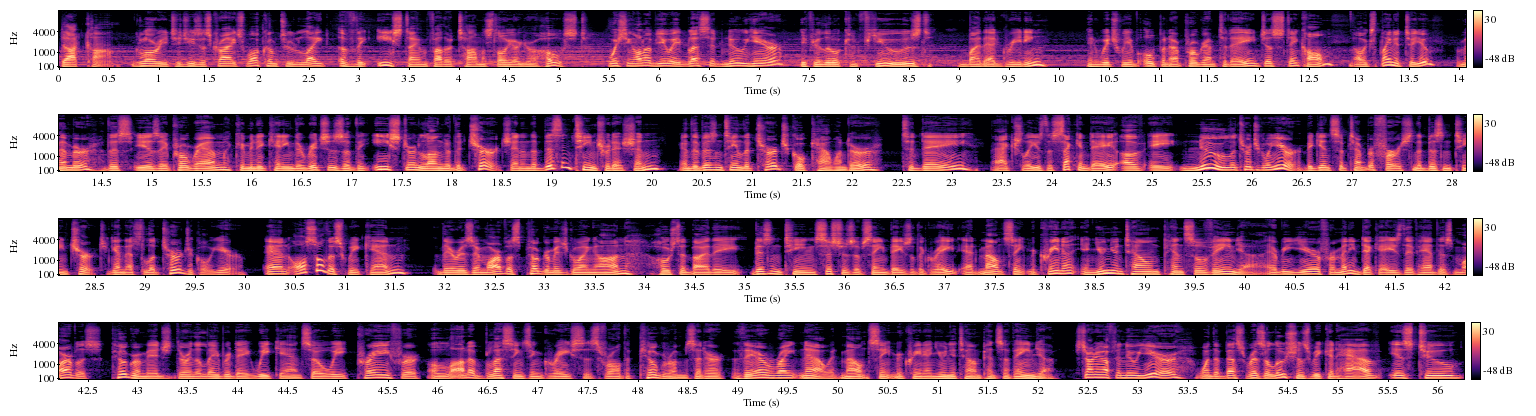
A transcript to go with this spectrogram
easternchristianpublications.com. Glory to Jesus Christ. Welcome to Light of the East. I'm Father Thomas Loya, your host. Wishing all of you a blessed new year. If you're a little confused by that greeting, in which we have opened our program today, just stay calm. I'll explain it to you. Remember, this is a program communicating the riches of the Eastern lung of the Church. And in the Byzantine tradition, in the Byzantine liturgical calendar, today actually is the second day of a new liturgical year. It begins September 1st in the Byzantine Church. Again, that's liturgical year. And also this weekend, there is a marvelous pilgrimage going on, hosted by the Byzantine Sisters of St. Basil the Great at Mount St. Macrina in Uniontown, Pennsylvania. Every year for many decades, they've had this marvelous pilgrimage during the Labor Day weekend. So we pray for a lot of blessings and graces for all the pilgrims that are there right now at Mount St. Macrina in Uniontown, Pennsylvania. Starting off the new year, one of the best resolutions we could have is to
